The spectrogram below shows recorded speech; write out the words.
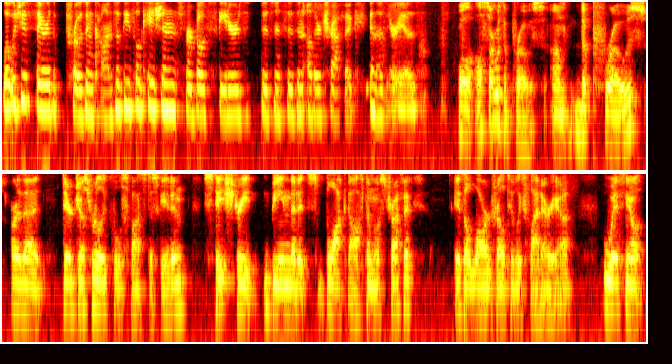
What would you say are the pros and cons of these locations for both skaters, businesses, and other traffic in those areas? Well, I'll start with the pros. Um, the pros are that they're just really cool spots to skate in. State Street, being that it's blocked off to most traffic, is a large, relatively flat area with you know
